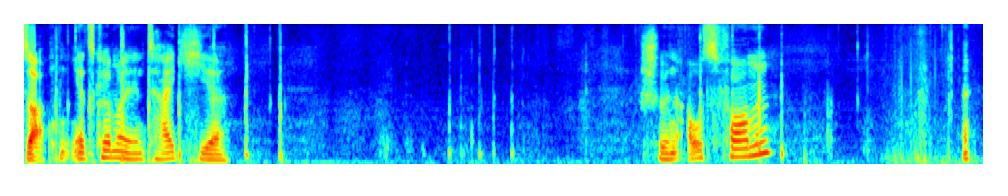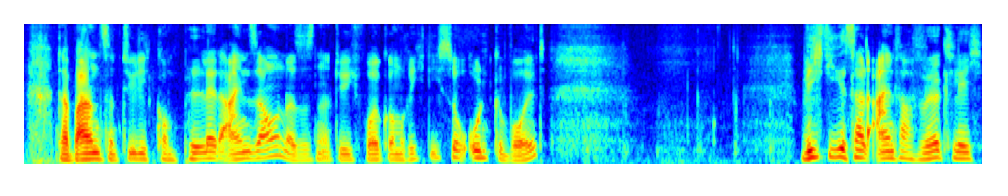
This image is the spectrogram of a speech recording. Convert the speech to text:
So, jetzt können wir den Teig hier schön ausformen. Dabei uns natürlich komplett einsauen, das ist natürlich vollkommen richtig so und gewollt. Wichtig ist halt einfach wirklich,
